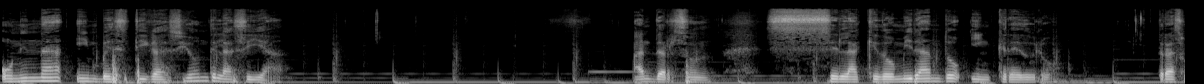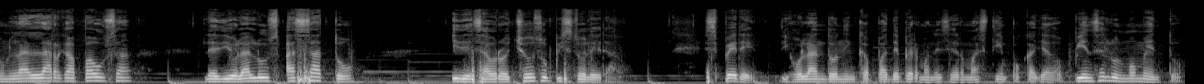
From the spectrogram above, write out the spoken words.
una investigación de la CIA. Anderson se la quedó mirando incrédulo. Tras una larga pausa, le dio la luz a Sato y desabrochó su pistolera. Espere, dijo Landon, incapaz de permanecer más tiempo callado. Piénselo un momento.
